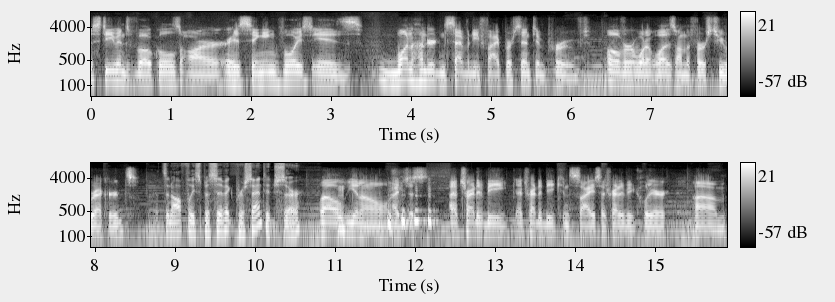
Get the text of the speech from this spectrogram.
Stephen's vocals are, his singing voice is 175% improved over what it was on the first two records. That's an awfully specific percentage, sir. Well, you know, I just I try to be I try to be concise. I try to be clear. Um,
